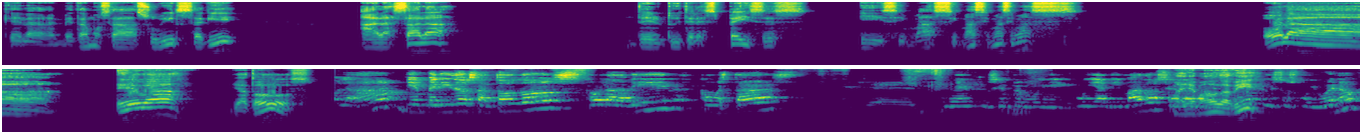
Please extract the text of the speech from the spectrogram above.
que la invitamos a subirse aquí a la sala del Twitter Spaces. Y sin más, sin más, sin más, sin más. Hola, Eva y a todos. Hola, bienvenidos a todos. Hola David, ¿cómo estás? Muy bien. Bien, tú siempre muy, muy animado. se Me ha llamado David. Y eso es muy bueno.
